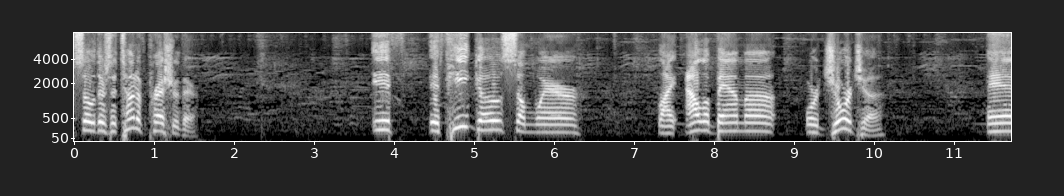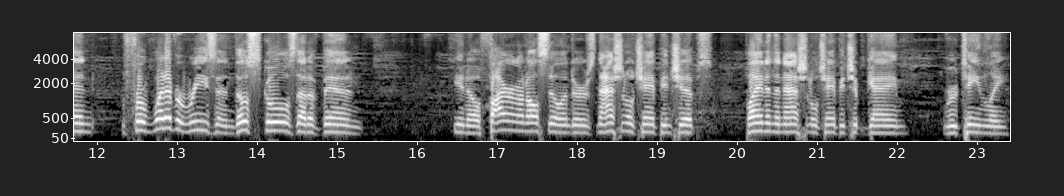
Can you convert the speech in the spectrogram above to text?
so there's a ton of pressure there. If if he goes somewhere like Alabama or Georgia, and for whatever reason, those schools that have been, you know, firing on all cylinders, national championships, playing in the national championship game routinely,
